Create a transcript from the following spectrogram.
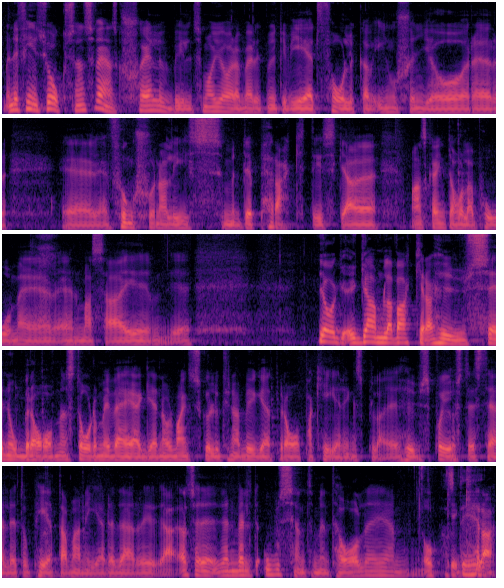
Men det finns ju också en svensk självbild som har att göra väldigt mycket. Vi är ett folk av ingenjörer, eh, funktionalism, det praktiska. Man ska inte hålla på med en massa eh, Ja, gamla vackra hus är nog bra, men står de i vägen och man skulle kunna bygga ett bra parkeringshus på just det stället och petar man ner det där. Alltså, det är en väldigt osentimental eh, och det...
